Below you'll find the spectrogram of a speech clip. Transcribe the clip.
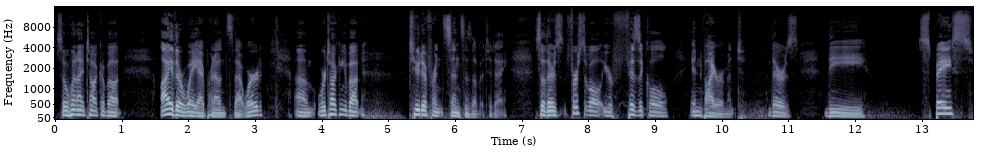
So when I talk about either way I pronounce that word, um, we're talking about two different senses of it today. So there's first of all your physical environment. There's the space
